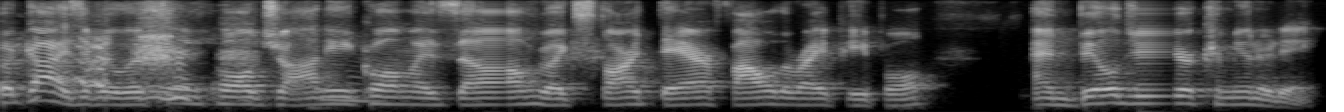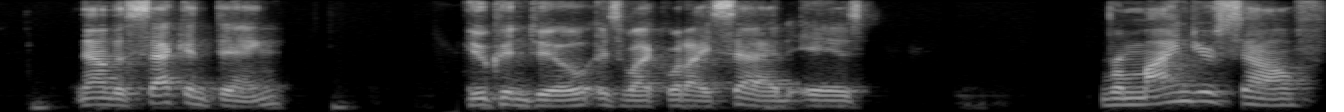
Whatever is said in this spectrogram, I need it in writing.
But guys, if you're listening, call Johnny, call myself, like start there, follow the right people, and build your community. Now, the second thing you can do is like what I said is remind yourself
